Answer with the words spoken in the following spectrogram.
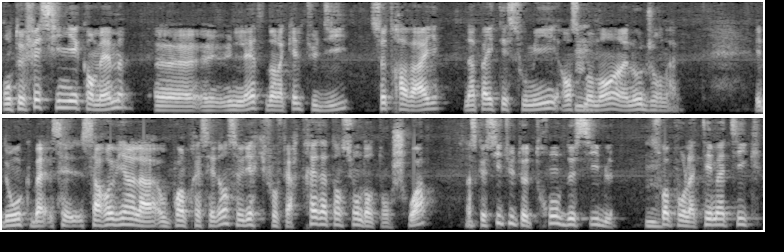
On te fait signer quand même euh, une lettre dans laquelle tu dis ce travail n'a pas été soumis en ce mm. moment à un autre journal. Et donc, bah, ça revient là au point précédent. Ça veut dire qu'il faut faire très attention dans ton choix, parce que si tu te trompes de cible, mm. soit pour la thématique,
